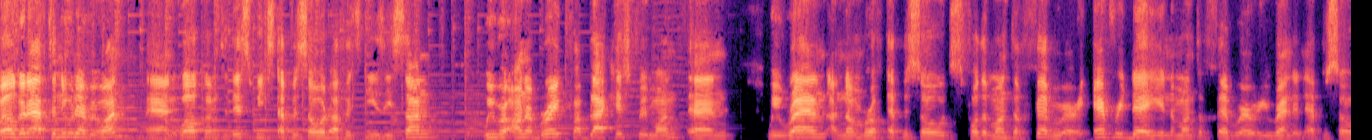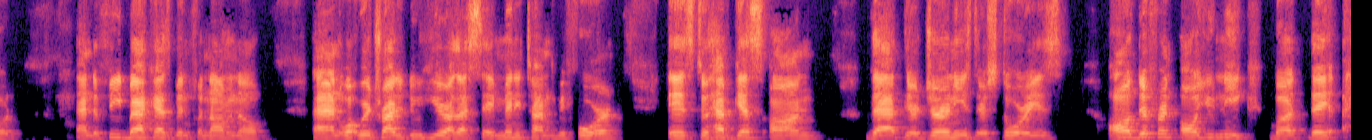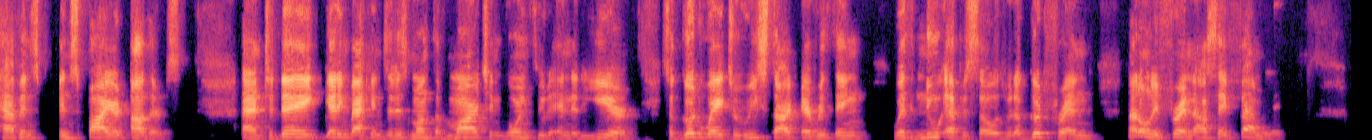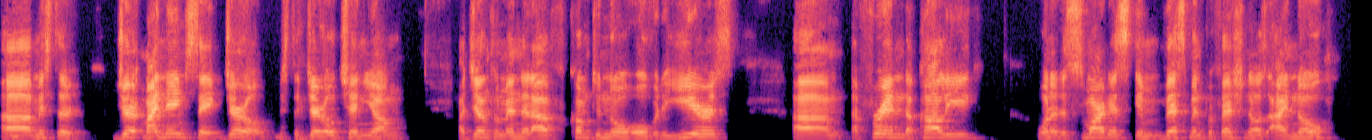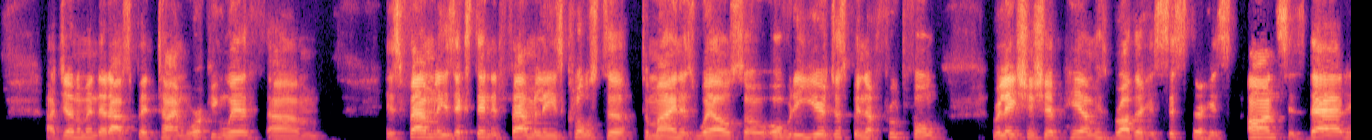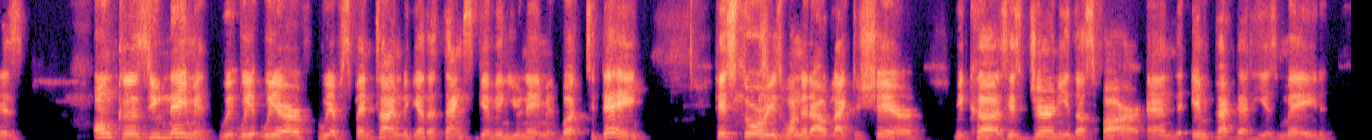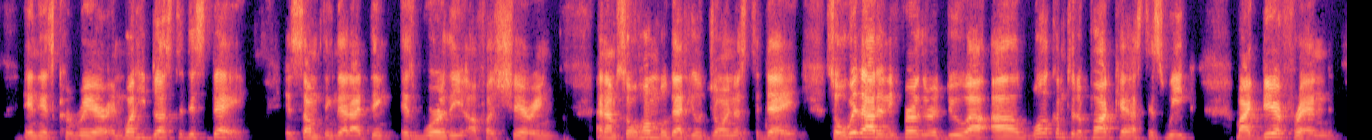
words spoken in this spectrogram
Well, good afternoon, everyone, and welcome to this week's episode of It's Easy Son. We were on a break for Black History Month, and we ran a number of episodes for the month of February. Every day in the month of February, we ran an episode, and the feedback has been phenomenal. And what we're trying to do here, as I say many times before, is to have guests on that their journeys, their stories, all different, all unique, but they have ins- inspired others. And today, getting back into this month of March and going through the end of the year, it's a good way to restart everything with new episodes with a good friend, not only friend, I'll say family. Uh, Mr. Ger- my namesake, Gerald, Mr. Gerald Chen Young, a gentleman that I've come to know over the years, um, a friend, a colleague, one of the smartest investment professionals I know, a gentleman that I've spent time working with. Um, his family, his extended family is close to, to mine as well. So over the years, just been a fruitful relationship. Him, his brother, his sister, his aunts, his dad, his uncles, you name it. We, we, we are we have spent time together, Thanksgiving, you name it. But today, his story is one that I would like to share because his journey thus far and the impact that he has made in his career and what he does to this day is something that I think is worthy of us sharing. And I'm so humbled that he'll join us today. So, without any further ado, I'll, I'll welcome to the podcast this week my dear friend,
